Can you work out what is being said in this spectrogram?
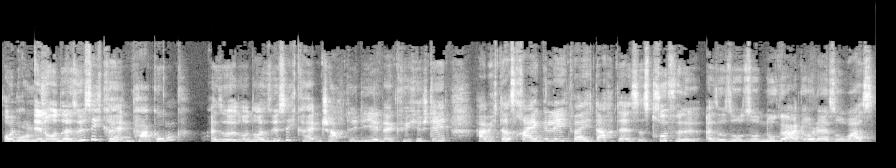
Und, in unserer Süßigkeitenpackung, also in unserer Süßigkeitenschachtel, die in der Küche steht, habe ich das reingelegt, weil ich dachte, es ist Trüffel. Also so, so Nougat oder sowas.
